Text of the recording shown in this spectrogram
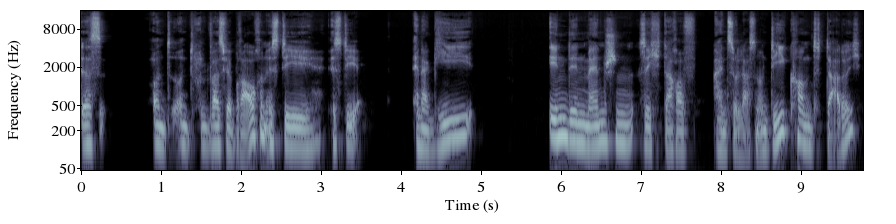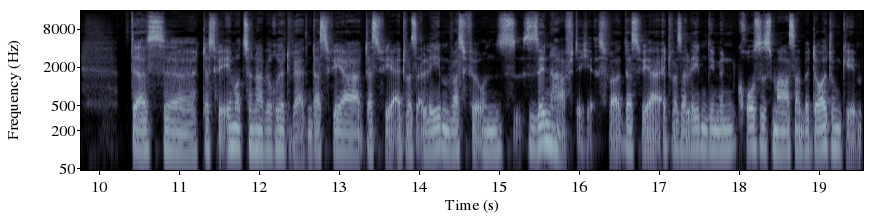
das, und, und, und was wir brauchen, ist die, ist die Energie in den Menschen, sich darauf einzulassen. Und die kommt dadurch, dass, äh, dass wir emotional berührt werden, dass wir, dass wir etwas erleben, was für uns sinnhaftig ist, dass wir etwas erleben, dem wir ein großes Maß an Bedeutung geben,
